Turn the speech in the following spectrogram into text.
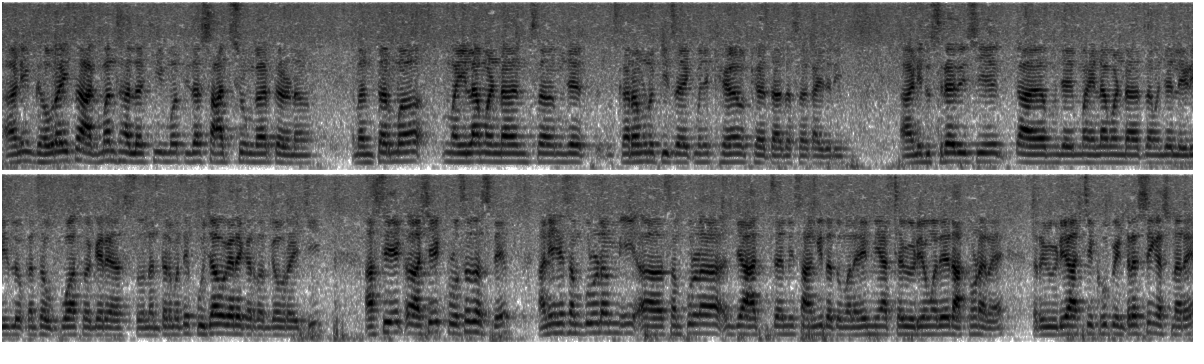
आणि गौराईचं आगमन झालं की मग तिचा साज शृंगार करणं. नंतर मग महिला मंडळांचं म्हणजे करमणुकीचं एक म्हणजे खेळ खेळतात असं काहीतरी. आणि दुसऱ्या दिवशी का म्हणजे महिला मंडळाचा म्हणजे लेडीज लोकांचा उपवास वगैरे असतो. नंतर मग ते पूजा वगैरे करतात गौराईची. अशी एक अशी एक प्रोसेस असते. आणि हे संपूर्ण मी संपूर्ण जे आजचं मी सांगितलं तुम्हाला हे मी आजच्या व्हिडिओमध्ये दाखवणार आहे. तर व्हिडिओ आजची खूप इंटरेस्टिंग असणार आहे.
